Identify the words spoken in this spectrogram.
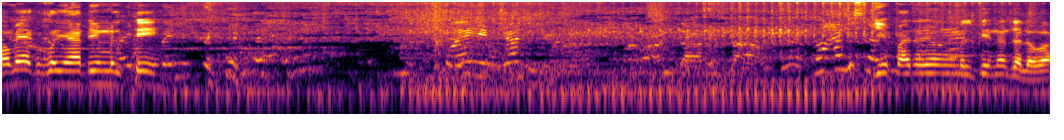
Mamaya kukunin natin yung milk tea. Maalis. G, paano yung milk tea ng dalawa?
